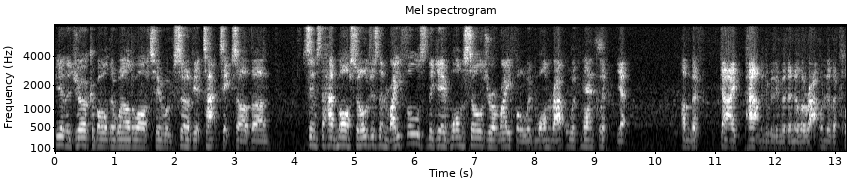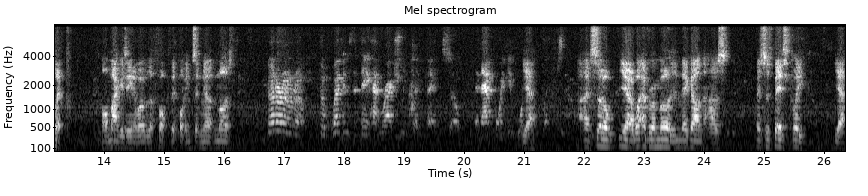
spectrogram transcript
Yeah, the joke about the World War II and Soviet tactics of, um, since they had more soldiers than rifles, they gave one soldier a rifle with one ra- with one clip. Yep. And the guy partnered with him with another ra- another clip, or magazine, or whatever the fuck they put into nerd mud. No, no, no, no, no. The weapons that they had were actually clip-fed, so at that point it worked Yeah. clips. And so, yeah, whatever a Mosin Nagant has, it's just basically, yeah.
